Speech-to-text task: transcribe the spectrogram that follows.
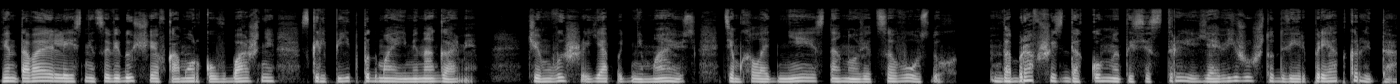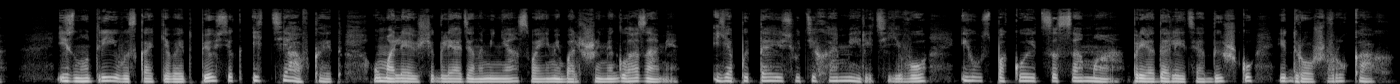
Винтовая лестница, ведущая в коморку в башне, скрипит под моими ногами. Чем выше я поднимаюсь, тем холоднее становится воздух. Добравшись до комнаты сестры, я вижу, что дверь приоткрыта. Изнутри выскакивает песик и тявкает, умоляюще глядя на меня своими большими глазами. Я пытаюсь утихомирить его и успокоиться сама, преодолеть одышку и дрожь в руках.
